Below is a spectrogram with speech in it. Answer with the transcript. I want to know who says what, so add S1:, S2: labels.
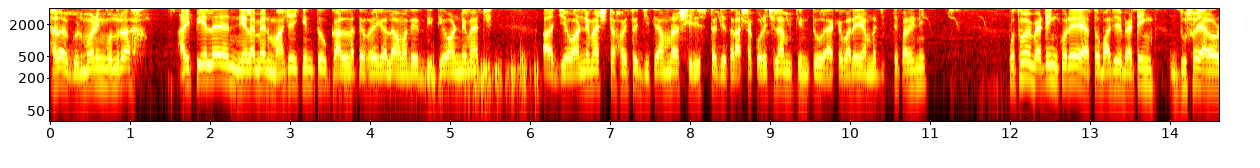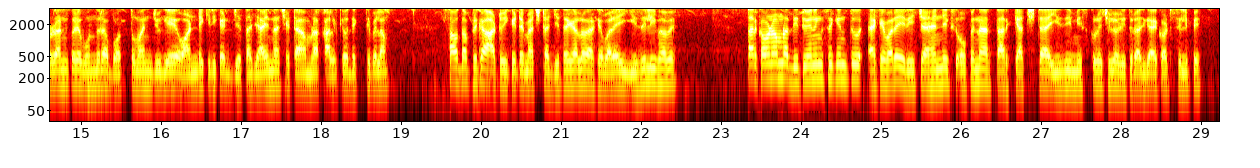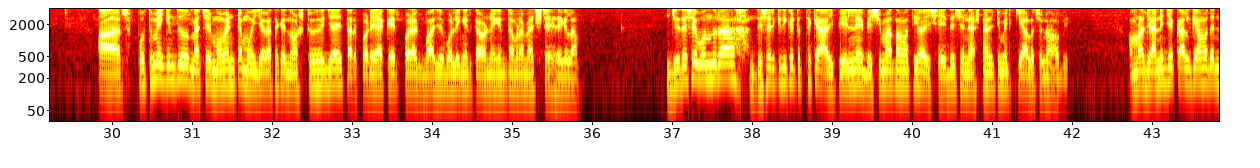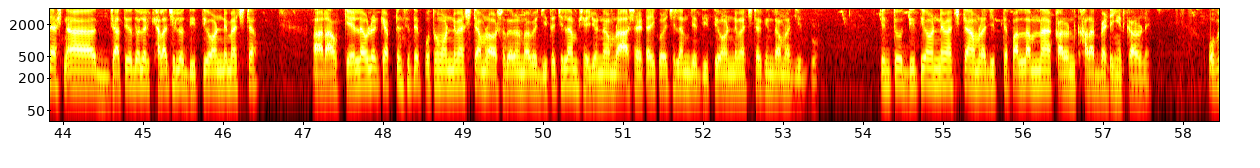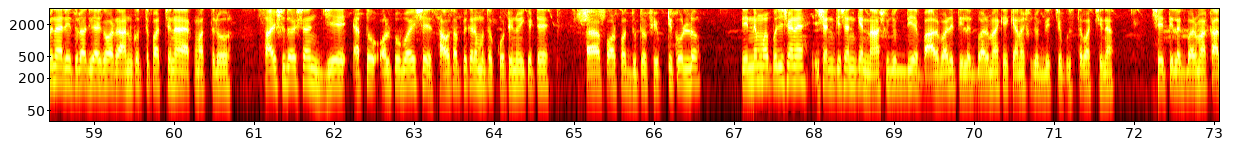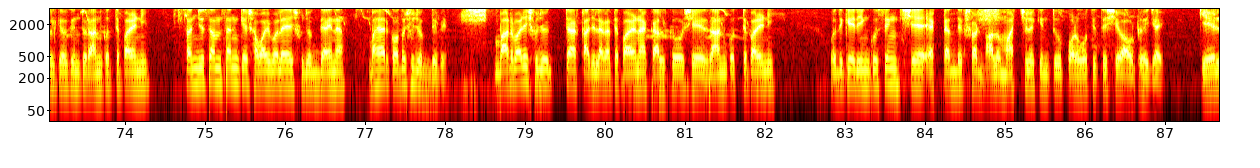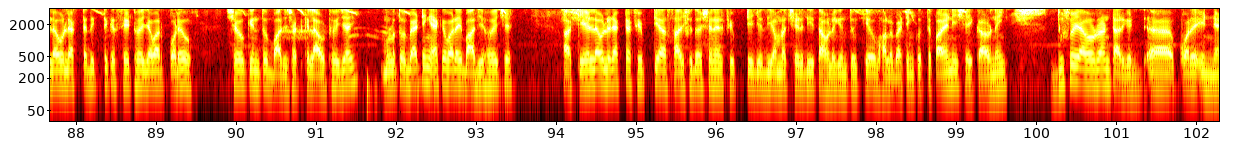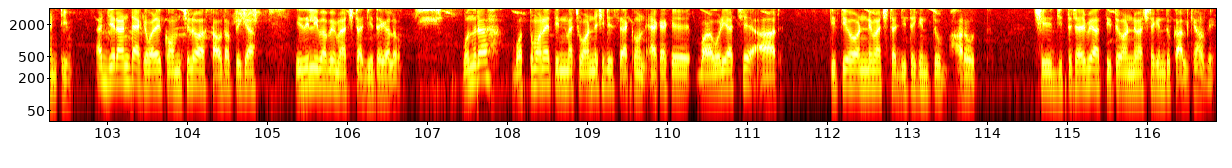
S1: Hello good morning বন্ধুরা। আইপিএলে নিলামের মাঝেই কিন্তু কাল রাতে হয়ে গেল আমাদের দ্বিতীয় ওয়ানডে ম্যাচ আর যে ওয়ানডে ম্যাচটা হয়তো জিতে আমরা সিরিজটা জেতার আশা করেছিলাম, কিন্তু একেবারেই আমরা জিততে পারিনি। প্রথমে ব্যাটিং করে, এত বাজে ব্যাটিং দুশো এগারো রান করে বন্ধুরা, বর্তমান যুগে ওয়ানডে ক্রিকেট জেতা যায় না, সেটা আমরা কালকেও দেখতে পেলাম। সাউথ আফ্রিকা আট উইকেটে ম্যাচটা জিতে গেল একেবারেই ইজিলিভাবে তার কারণে আমরা দ্বিতীয় ইনিংসে কিন্তু একেবারেই রিচা হ্যান্ডিক্স ওপেনার তার ক্যাচটা ইজি মিস করেছিল ঋতুরাজ গায়কোয়াড় স্লিপে। আর প্রথমেই কিন্তু ম্যাচের মোমেন্টাম ওই জায়গা থেকে নষ্ট হয়ে যায়, তারপরে একের পর এক বাজে বোলিংয়ের কারণে কিন্তু আমরা ম্যাচটা হেরে গেলাম। যে দেশে বন্ধুরা দেশের ক্রিকেটের থেকে আইপিএল নিয়ে বেশি মাতামাতি হয়, সেই দেশে ন্যাশনাল টিমের কী আলোচনা হবে? আমরা জানি যে কালকে আমাদের ন্যাশনাল জাতীয় দলের খেলা ছিল দ্বিতীয় ওয়ানডে ম্যাচটা আর কেএল রাহুলের ক্যাপ্টেন্সিতে প্রথম ওয়ানডে ম্যাচটা আমরা অসাধারণভাবে জিতেছিলাম, সেই জন্য আমরা আশা এটাই করেছিলাম যে দ্বিতীয় ওয়ানডে ম্যাচটা কিন্তু আমরা জিতবো। কিন্তু দ্বিতীয় ওয়ানডে ম্যাচটা আমরা জিততে পারলাম না কারণ খারাপ ব্যাটিংয়ের কারণে। ওপেনার ঋতুরাজ গায়কোয়াড় রান করতে পারছে না, একমাত্র সাই সুদর্শন যে এত অল্প বয়সে সাউথ আফ্রিকার মতো কঠিন উইকেটে পরপর দুটো ফিফটি করল। তিন নম্বর পজিশনে ঈশান কিষানকে না সুযোগ দিয়ে বারবারই তিলক বার্মাকে কেন সুযোগ দিচ্ছে বুঝতে পারছি না। সেই তিলক বার্মা কালকেও কিন্তু রান করতে পারেনি। সঞ্জু স্যামসনকে সবাই বলে সুযোগ দেয় না। ভাই, আর কত সুযোগ দেবে? বারবারই সুযোগটা কাজে লাগাতে পারে না, কালকেও সে রান করতে পারেনি। ওদিকে রিঙ্কু সিং, সে একটা অর্ধেক শট ভালো মারছিল, কিন্তু পরবর্তীতে সেও আউট হয়ে যায়। কেএল রাহুল একটা দিক থেকে সেট হয়ে যাওয়ার পরেও সেও কিন্তু বাজে শট খেলে আউট হয়ে যায়। মূলত ব্যাটিং একেবারেই বাজে হয়েছে। আর কেএল রাহুলের একটা ফিফটি আর সাই সুদর্শনের ফিফটি যদি আমরা ছেড়ে দিই, তাহলে কিন্তু কেউ ভালো ব্যাটিং করতে পারেনি। সেই কারণেই দুশো এগারো রান টার্গেট করে ইন্ডিয়ান টিম আর যে রানটা একেবারে কম ছিল আর সাউথ আফ্রিকা ইজিলিভাবে ম্যাচটা জিতে গেল। বন্ধুরা, বর্তমানে তিন ম্যাচ ওয়ানডে সিরিজ এখন এক একে বরাবরই আছে। আর তৃতীয় ওয়ানডে ম্যাচটা জিতে কিন্তু ভারত। সিরিজ জিততে চাইবে আর তৃতীয় ওয়ানডে ম্যাচটা কিন্তু কালকে হবে।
